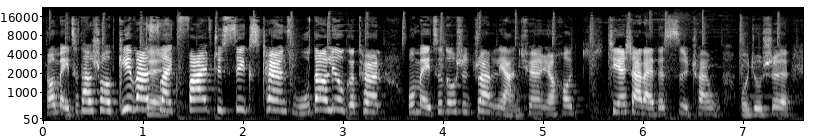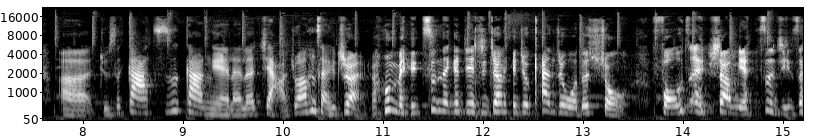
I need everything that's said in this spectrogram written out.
然后每次他说 give us like five to six turns，五到六个 turn。我每次都是转两圈，然后接下来的四川我就是啊，就是嘎吱嘎哎来了，假装在转。然后每次那个健身教练就看着我的手浮在上面，自己在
